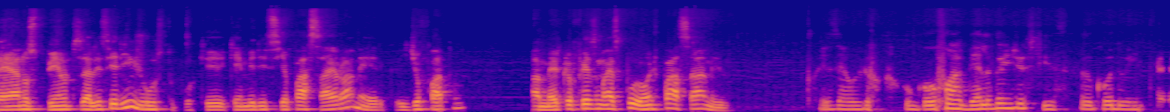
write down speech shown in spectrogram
ganhar nos pênaltis ali seria injusto, porque quem merecia passar era o América. E de fato, o América fez mais por onde passar mesmo. Pois é, o, o gol foi uma bela da injustiça, o gol do Inter.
